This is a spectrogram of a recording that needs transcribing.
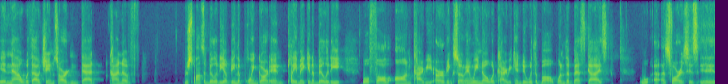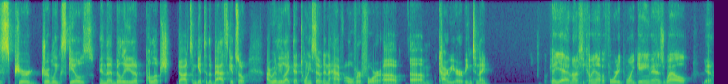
And now without James Harden, that kind of responsibility of being the point guard and playmaking ability will fall on Kyrie Irving. So, and we know what Kyrie can do with the ball. One of the best guys uh, as far as his his pure dribbling skills and the ability to pull up shots and get to the basket. So, I really like that 27 and a half over for uh, um, Kyrie Irving tonight. Okay, yeah, and obviously coming off a 40 point game as well. Yeah.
